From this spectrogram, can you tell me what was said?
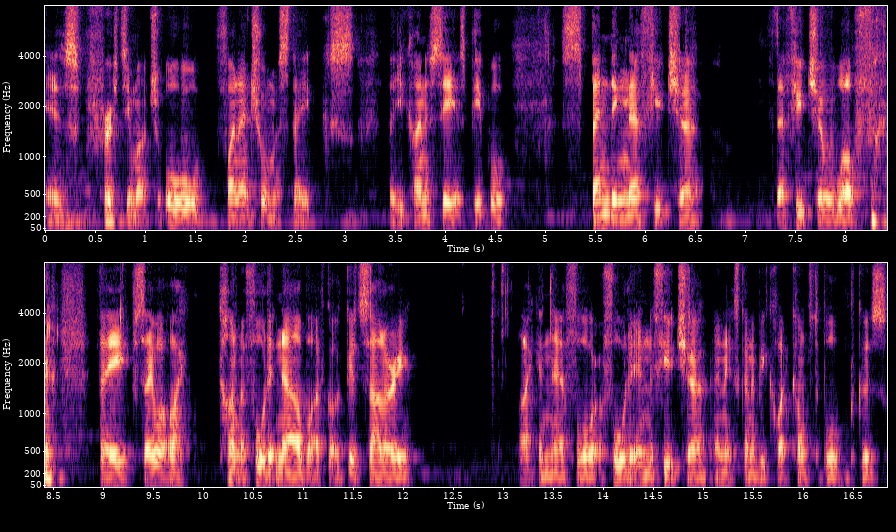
is pretty much all financial mistakes that you kind of see as people spending their future their future wealth. they say, "Well, I can't afford it now, but I've got a good salary. I can therefore afford it in the future, and it's going to be quite comfortable because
